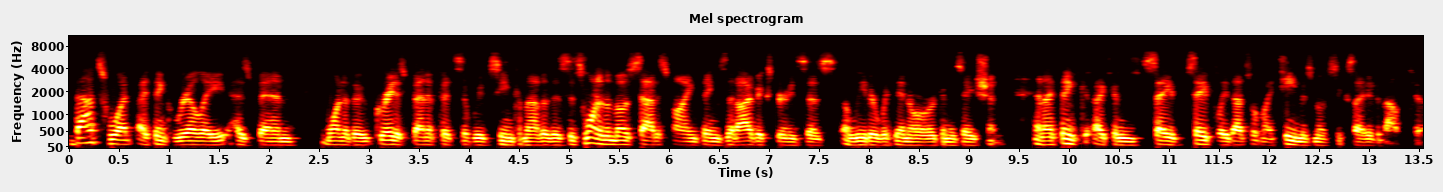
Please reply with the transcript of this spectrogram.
That's what I think really has been one of the greatest benefits that we've seen come out of this. It's one of the most satisfying things that I've experienced as a leader within our organization. And I think I can say safely that's what my team is most excited about too.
